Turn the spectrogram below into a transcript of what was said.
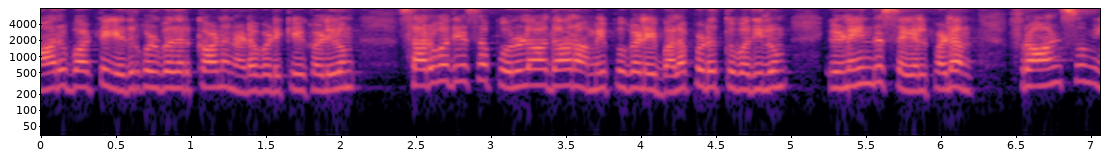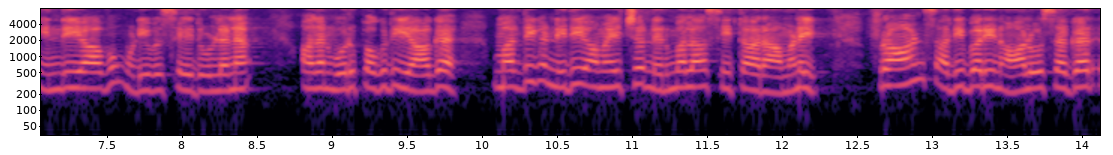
மாறுபாட்டை எதிர்கொள்வதற்கான நடவடிக்கைகளிலும் சர்வதேச பொருளாதார அமைப்புகளை பலப்படுத்துவதிலும் இணைந்து செயல்பட பிரான்சும் இந்தியாவும் முடிவு செய்துள்ளன. அதன் ஒரு பகுதியாக மத்திய நிதி அமைச்சர் நிர்மலா சீதாராமனை பிரான்ஸ் அதிபரின் ஆலோசகர்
